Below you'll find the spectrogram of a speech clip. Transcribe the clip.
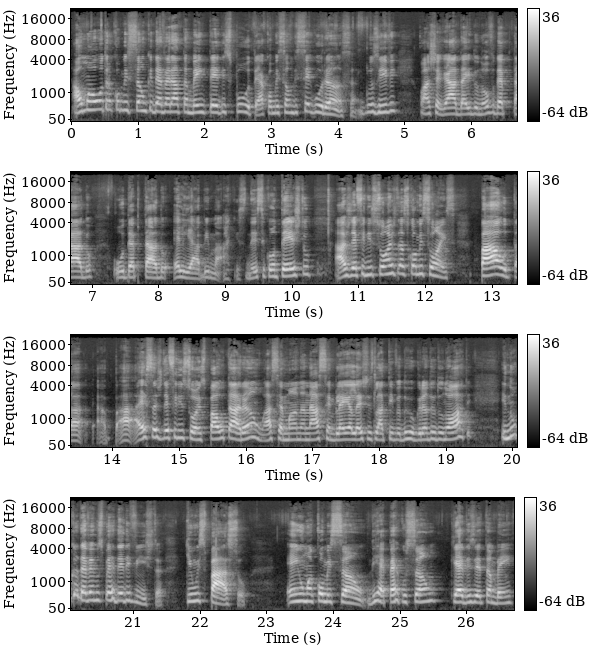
Há uma outra comissão que deverá também ter disputa, é a Comissão de Segurança, inclusive com a chegada aí do novo deputado o deputado Eliabe Marques. Nesse contexto, as definições das comissões pauta, essas definições pautarão a semana na Assembleia Legislativa do Rio Grande do Norte e nunca devemos perder de vista que um espaço em uma comissão de repercussão quer dizer também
